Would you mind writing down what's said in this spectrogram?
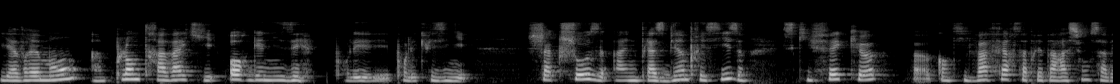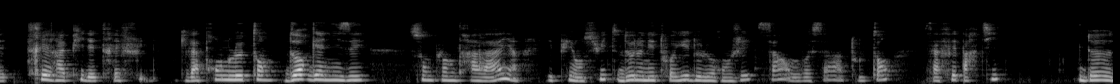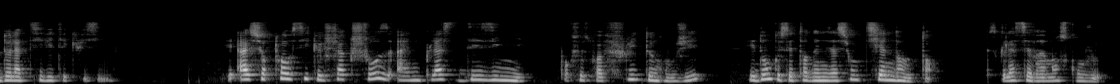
il y a vraiment un plan de travail qui est organisé pour les, pour les cuisiniers. Chaque chose a une place bien précise, ce qui fait que euh, quand il va faire sa préparation, ça va être très rapide et très fluide. il va prendre le temps d'organiser son plan de travail et puis ensuite de le nettoyer, de le ranger. Ça, on voit ça tout le temps. Ça fait partie de, de l'activité cuisine. Et assure-toi aussi que chaque chose a une place désignée pour que ce soit fluide de ranger et donc que cette organisation tienne dans le temps. Parce que là, c'est vraiment ce qu'on veut.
